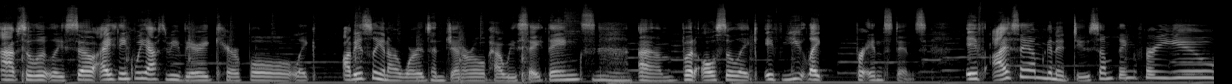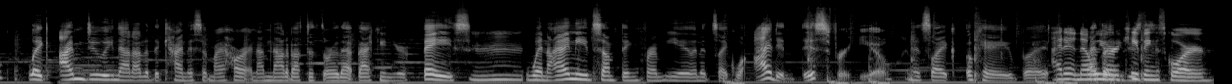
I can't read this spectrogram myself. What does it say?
Absolutely. So I think we have to be very careful, like obviously in our words in general of how we say things. Mm. Um, but also like if you like for instance, if I say I'm gonna do something for you, like I'm doing that out of the kindness of my heart and I'm not about to throw that back in your face Mm. when I need something from you and it's like, well, I did this for you. And it's like, okay, but I didn't know I we were you just- keeping score.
